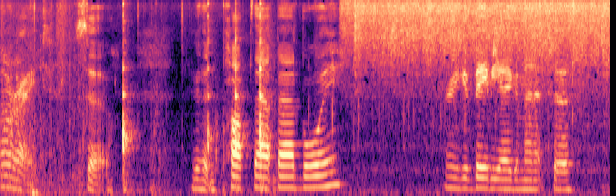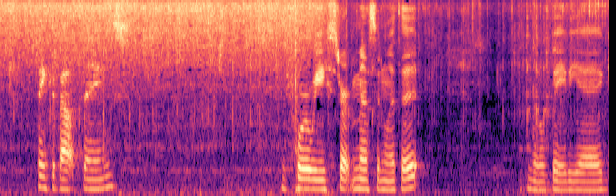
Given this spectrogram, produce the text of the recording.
All right. So, go ahead and pop that bad boy. We're going to give baby egg a minute to think about things. before we start messing with it. Little baby egg. I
